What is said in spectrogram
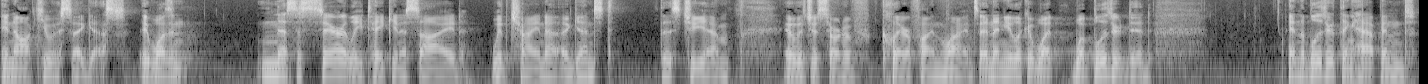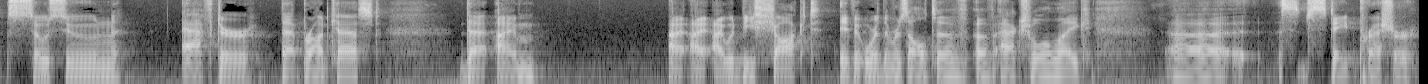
innocuous, I guess. It wasn't necessarily taking a side with China against this GM. It was just sort of clarifying lines. And then you look at what what Blizzard did. And the Blizzard thing happened so soon after that broadcast that I'm I, I, I would be shocked if it were the result of of actual like uh, state pressure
